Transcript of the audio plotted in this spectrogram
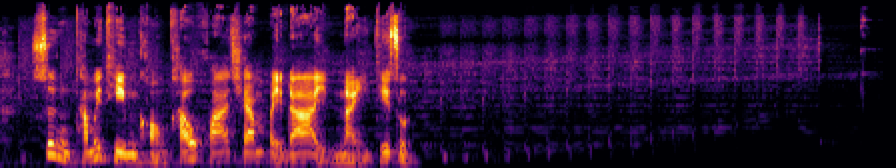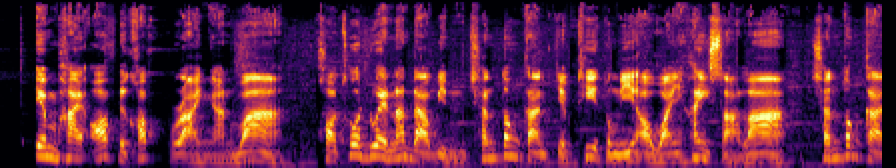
1ซึ่งทำให้ทีมของเขาคว้าแชมป์ไปได้ในที่สุด Empire of the Cop รายงานว่า ขอโทษด้วยนะดาวิน ฉันต้องการเก็บที่ตรงนี้เอาไว้ให้ซาร่า ฉันต้องการ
